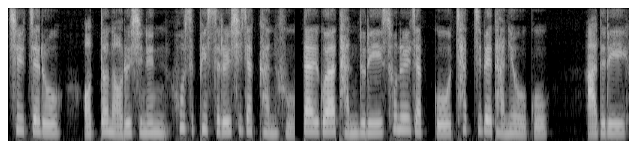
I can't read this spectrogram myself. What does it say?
실제로 어떤 어르신은 호스피스를 시작한 후 딸과 단둘이 손을 잡고 찻집에 다녀오고 아들이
